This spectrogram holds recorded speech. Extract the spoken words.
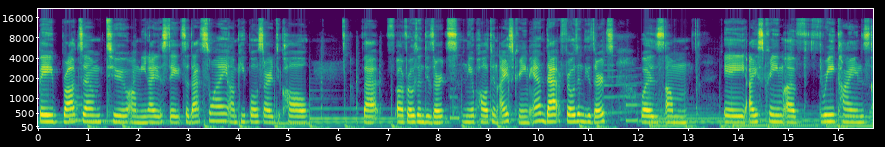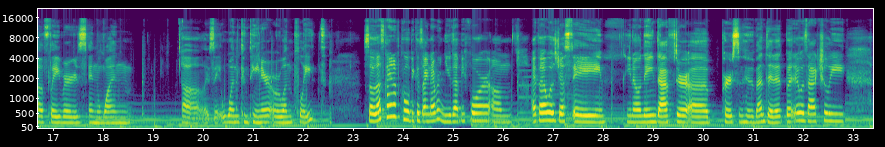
they brought them to um, United States. So that's why um, people started to call that uh, frozen desserts Neapolitan ice cream. And that frozen desserts was um, a ice cream of three kinds of flavors in one uh, let's say one container or one plate. So that's kind of cool because i never knew that before. Um, i thought it was just a you know named after a person who invented it but it was actually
